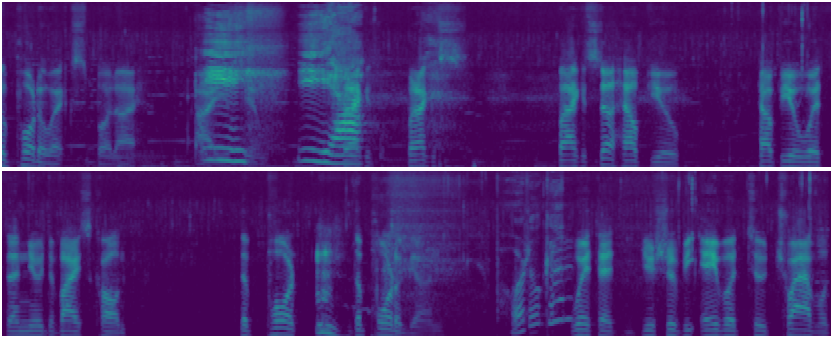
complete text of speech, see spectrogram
the Porto X, but I I assume. But I Yeah. could but I could but I could still help you help you with a new device called the port the portal gun. Portal gun? With it you should be able to travel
